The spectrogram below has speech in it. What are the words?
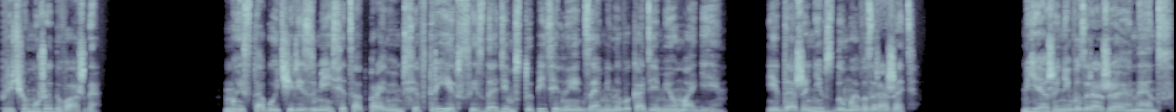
причем уже дважды. Мы с тобой через месяц отправимся в Триерс и сдадим вступительные экзамены в Академию магии. И даже не вздумай возражать. Я же не возражаю, Нэнс.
